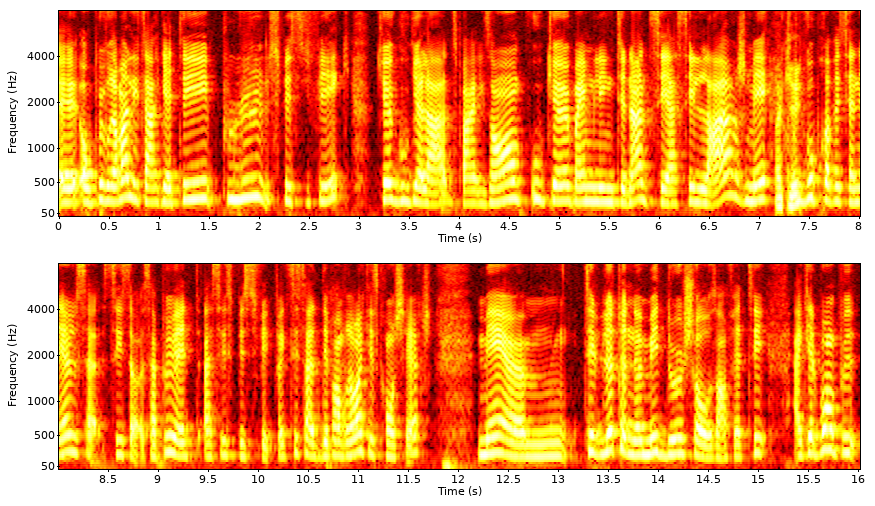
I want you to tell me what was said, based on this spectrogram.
euh, on peut vraiment les targeter plus spécifiques que Google Ads, par exemple, ou que même LinkedIn Ads, c'est assez large, mais au niveau professionnel, ça, ça, ça peut être assez spécifique. Fait que, ça dépend vraiment qu'est-ce qu'on cherche. Mais euh, là, tu as nommé deux choses, en fait. À quel point on peut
